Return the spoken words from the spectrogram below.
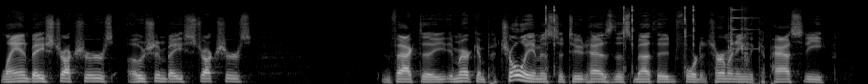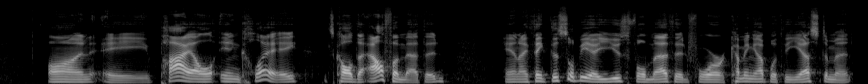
land based structures, ocean based structures. In fact, the American Petroleum Institute has this method for determining the capacity on a pile in clay. It's called the alpha method. And I think this will be a useful method for coming up with the estimate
